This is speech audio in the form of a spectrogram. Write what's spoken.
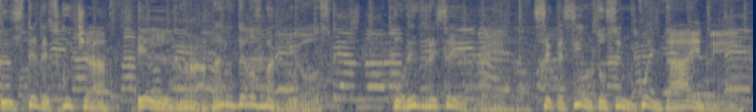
Usted escucha El Radar de los Barrios por RCR 750 AM.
